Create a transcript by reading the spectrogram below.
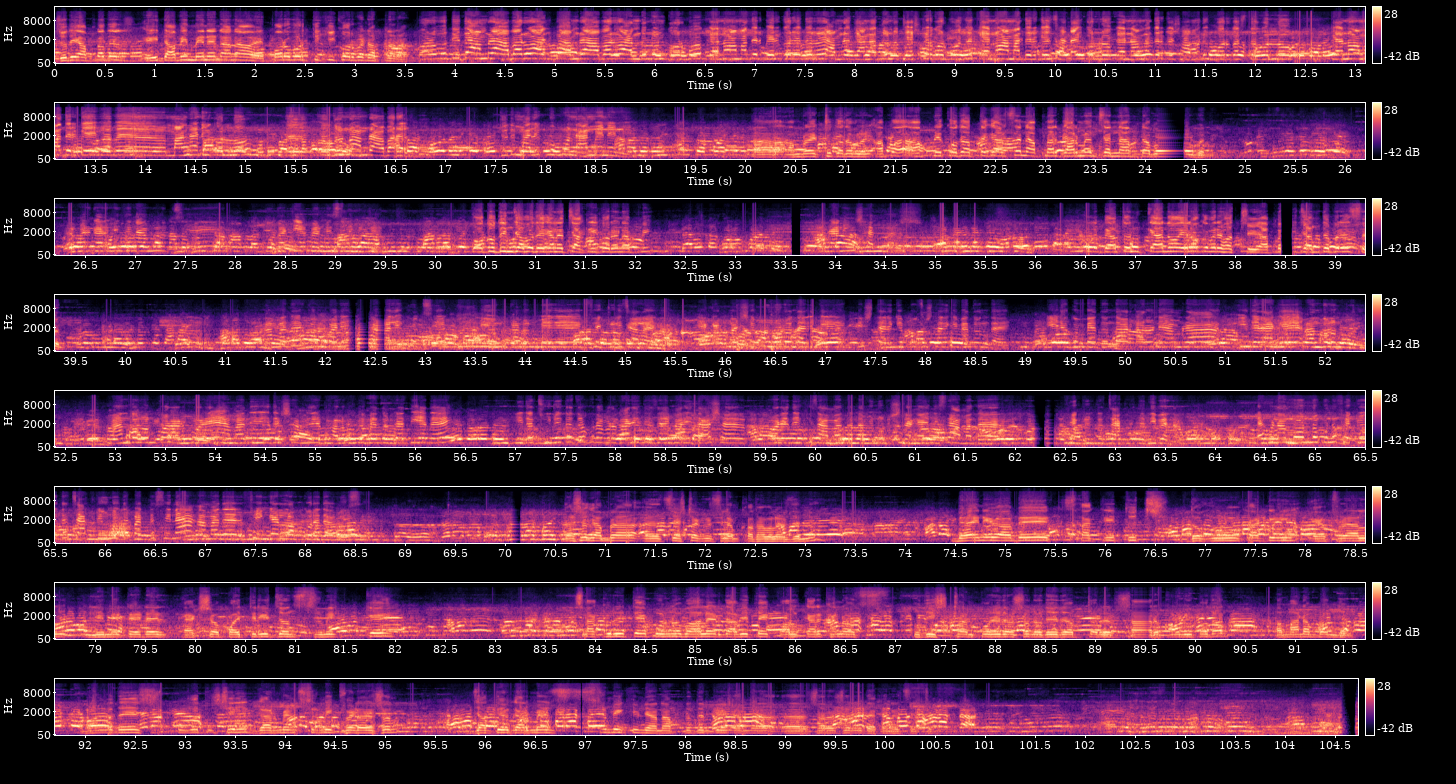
যদি আপনাদের এই দাবি মেনে না নেওয়া হয় পরবর্তী কি করবেন আপনারা? পরবর্তীতে আমরা আবারও আসব আমরা আবারও আন্দোলন করব। কেন আমাদের বের করে দিল আমরা জানার জন্য চেষ্টা করব যে কেন আমাদেরকে ছাঁটাই করল কেন আমাদেরকে সামরিক বরখাস্ত করল? কেন আমাদেরকে এইভাবে মানহানি করল জন্য আমরা আবার আসব। যদি মালিক পক্ষ না মেনে নেয়। আমরা একটু কথা বলি। আপা আপনি কোথা থেকে আসছেন? আপনার গার্মেন্টসের নামটা বলবেন। কতদিন যাবত এখানে চাকরি করেন আপনি? বেতন কেন এরকমের হচ্ছে? আপনি জানতে পেরেছেন? আমাদের কোম্পানির কানুন ফ্যাক্টরি চালায়। না এক এক মাসে পনেরো তারিখে, বিশ তারিখে, পঁচিশ তারিখে বেতন দেয়। এরকম বেতন দেওয়ার কারণে আমরা ঈদের আগে আন্দোলন করি। আন্দোলন করার পরে আমাদের ঈদের সামনে ভালোভাবে বেতনটা দিয়ে দেয়। ঈদের ছুটিতে যখন আমরা বাড়িতে যাই, বাড়িতে আসার পরে দেখি যে আমাদের নামে নোটিশ টাঙাই দিছে, আমাদের ফ্যাক্টরিতে চাকরিতে নিবে না। এখন আমরা অন্য কোনো ফ্যাক্টরিতে চাকরিও নিতে পারতেছি না, আমাদের ফিঙ্গার লক করে দেওয়া হয়েছে। দর্শক, আমরা চেষ্টা করছিলাম কথা বলার জন্য। বেআইনিভাবে চাকরি তুচ্ছ দোকাটি এফরাল লিমিটেডের একশো পঁয়ত্রিশ জন শ্রমিককে চাকুরিতে পূর্ণবহালের দাবিতে কলকারখানা প্রতিষ্ঠান পরিদর্শন অধিদপ্তরের স্মারকলিপি প্রদান ও মানববন্ধন। বাংলাদেশ প্রগতিশীল গার্মেন্টস শ্রমিক ফেডারেশন, জাতীয় গার্মেন্টস শ্রমিক ইউনিয়ন, আপনাদেরকে আমরা সরাসরি দেখানোর চেষ্টা Thank you.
